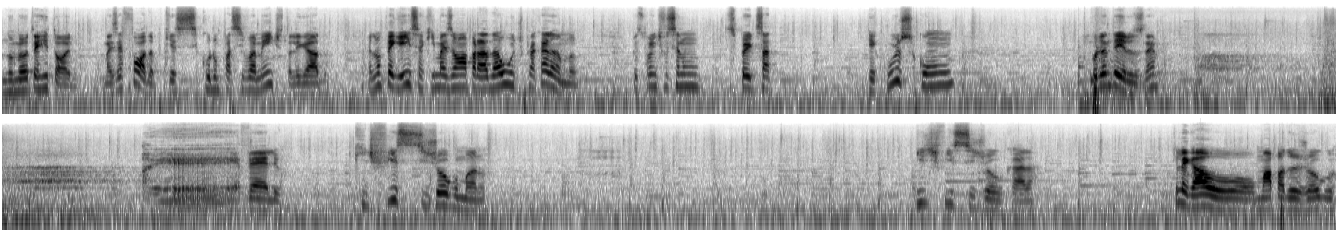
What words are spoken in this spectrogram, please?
no meu território. Mas é foda, porque se curam passivamente, tá ligado? Eu não peguei isso aqui, mas é uma parada útil pra caramba. Principalmente você não desperdiçar recurso com curandeiros, né? Aê, velho. Que difícil esse jogo, mano. Que difícil esse jogo, cara. Que legal o mapa do jogo.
